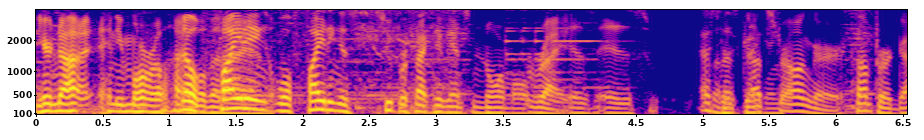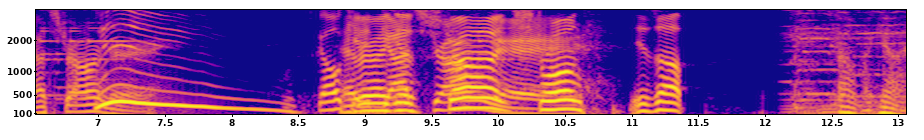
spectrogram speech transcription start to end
You're not any more reliable. No, than I fighting. am. Well, fighting is super effective against normal. Right. Is is. What I was got thinking. stronger. Thumper got stronger. Woo! Skull Kid Everyone got gets stronger. strong. Strong th- is up. Oh my god.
